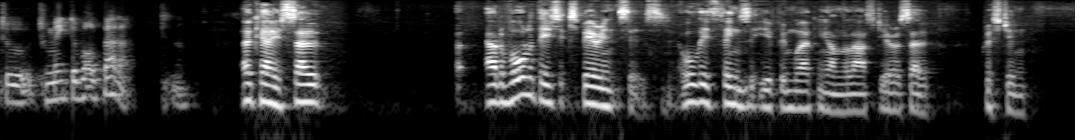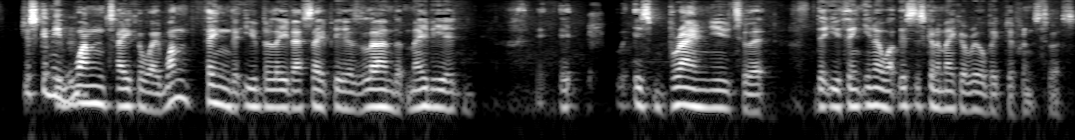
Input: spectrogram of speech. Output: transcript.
to, to make the world better. Okay, so uh, out of all of these experiences, all these things that you've been working on the last year or so, Christian, just give me mm-hmm. one takeaway, one thing that you believe SAP has learned that maybe it it is brand new to it that you think, you know what, this is going to make a real big difference to us?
